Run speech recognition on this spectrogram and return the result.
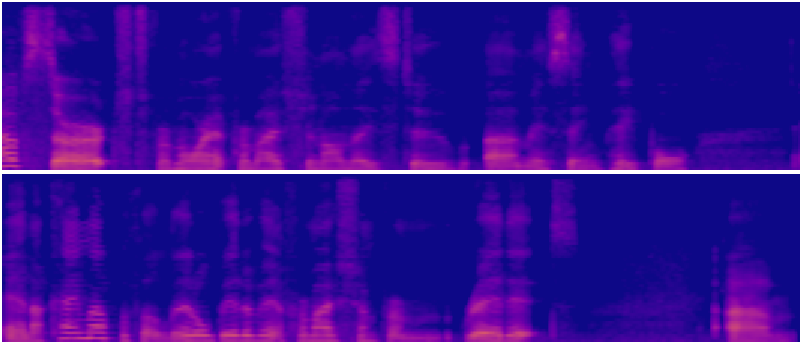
I've searched for more information on these two uh, missing people, and I came up with a little bit of information from Reddit. Um,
